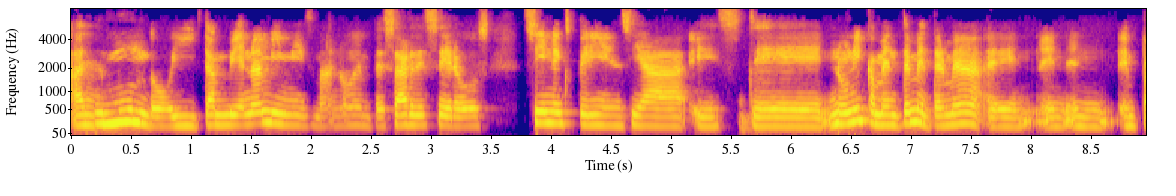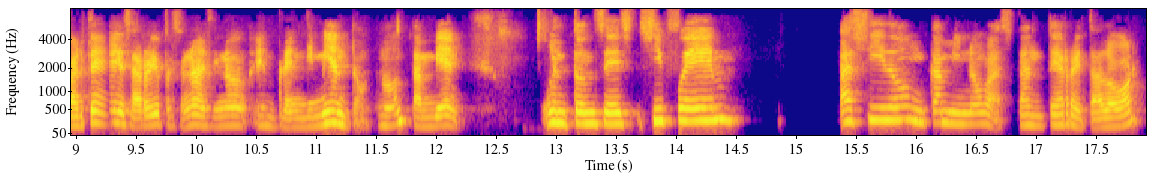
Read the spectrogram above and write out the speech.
al mundo y también a mí misma, ¿no? Empezar de ceros, sin experiencia, este, no únicamente meterme en, en, en, parte de desarrollo personal, sino emprendimiento, ¿no? También. Entonces, sí fue, ha sido un camino bastante retador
